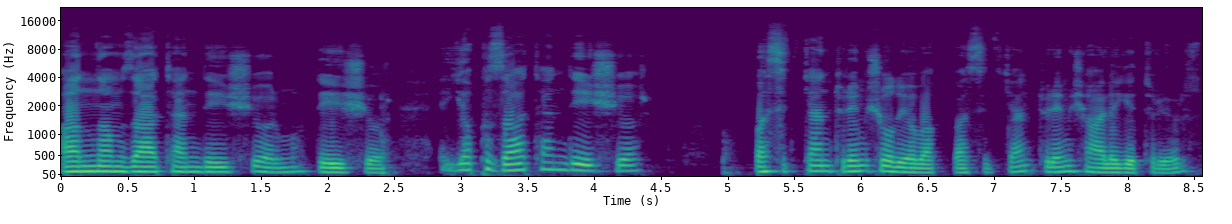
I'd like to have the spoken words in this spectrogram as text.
Anlam zaten değişiyor mu? Değişiyor. E, yapı zaten değişiyor. Basitken türemiş oluyor bak basitken türemiş hale getiriyoruz.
